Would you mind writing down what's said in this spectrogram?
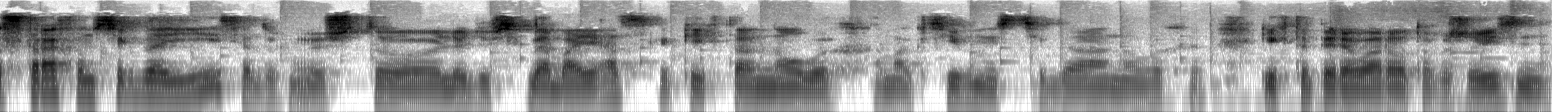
страх он всегда есть. Я думаю, что люди всегда боятся каких-то новых новых активностей, да, новых каких-то переворотов в жизни.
